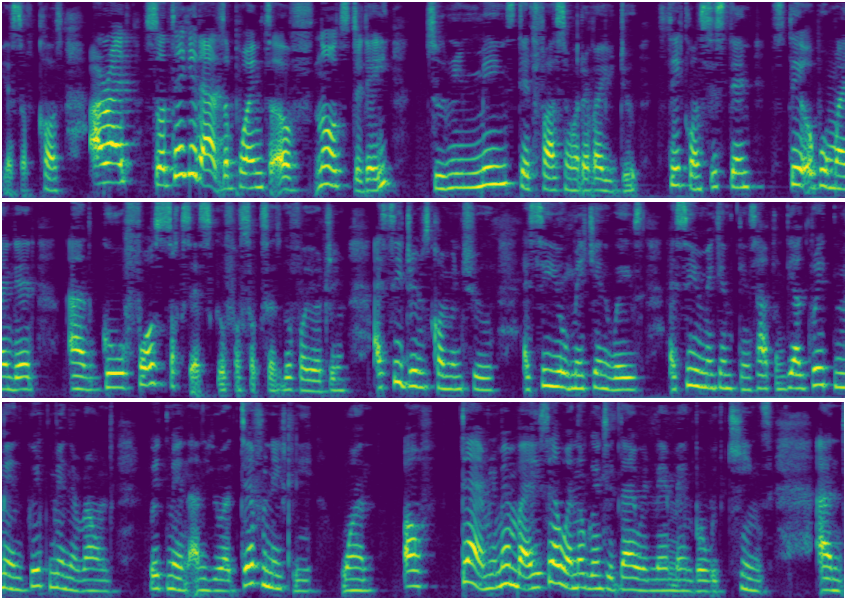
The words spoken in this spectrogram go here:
Yes, of course. All right. So take it as a point of notes today to remain steadfast in whatever you do. Stay consistent, stay open minded, and go for success. Go for success. Go for your dream. I see dreams coming true. I see you making waves. I see you making things happen. There are great men, great men around, great men, and you are definitely one of them. Remember, he said we're not going to die with men, men, but with kings. And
